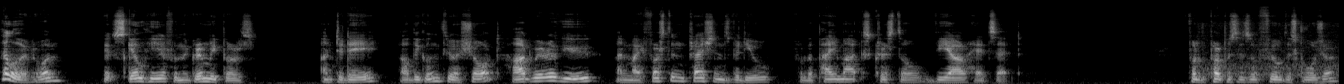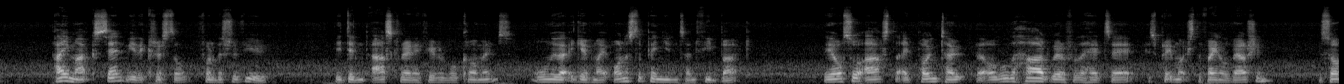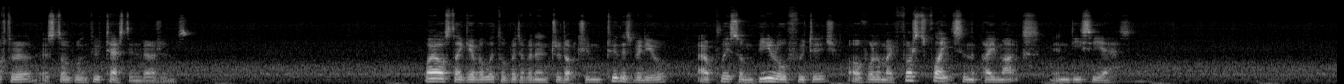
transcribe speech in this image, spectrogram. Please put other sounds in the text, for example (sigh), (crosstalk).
Hello everyone, it's Skill here from the Grim Reapers, and today I'll be going through a short hardware review and my first impressions video for the Pimax Crystal VR headset. For the purposes of full disclosure, Pimax sent me the Crystal for this review. They didn't ask for any favourable comments, only that I give my honest opinions and feedback. They also asked that I point out that although the hardware for the headset is pretty much the final version, the software is still going through testing versions. Whilst I give a little bit of an introduction to this video, I'll play some b-roll footage of one of my first flights in the Pimax in DCS.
